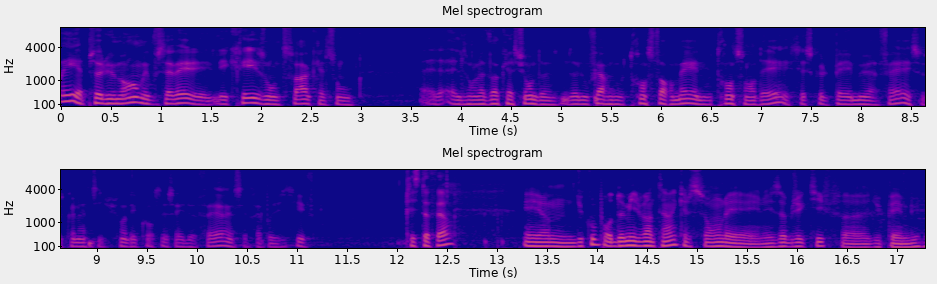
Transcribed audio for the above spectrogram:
Oui, absolument, mais vous savez, les, les crises ont ça qu'elles sont elles, ont la vocation de, nous faire nous transformer et nous transcender. C'est ce que le PMU a fait et c'est ce que l'institution des courses essaye de faire et c'est très positif. Christopher? Et euh, du coup, pour 2021, quels seront les, objectifs euh, du PMU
